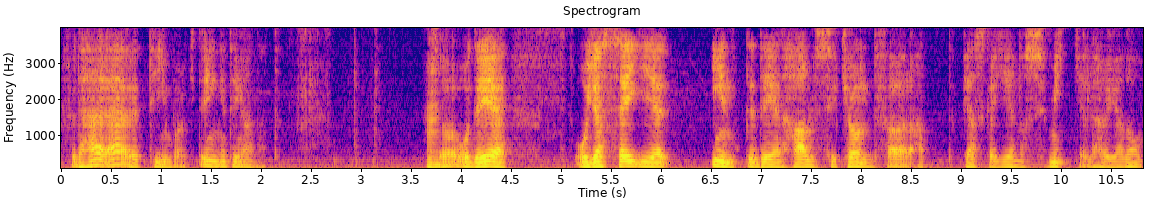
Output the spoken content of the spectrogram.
För det här är ett teamwork, det är ingenting annat. Mm. Så, och, det och jag säger inte det en halv sekund för att jag ska ge något smick eller höja dem.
